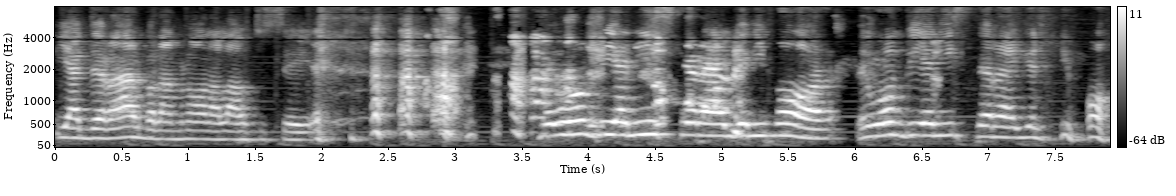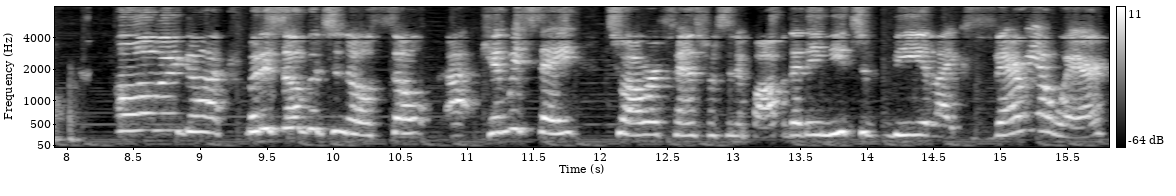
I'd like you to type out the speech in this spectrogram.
yeah there are but i'm not allowed to say it there won't be an easter egg anymore there won't be an easter egg anymore Oh my God. But it's so good to know. So, uh, can we say to our fans from Cinepop that they need to be like very aware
